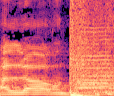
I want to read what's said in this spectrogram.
alors on danse.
